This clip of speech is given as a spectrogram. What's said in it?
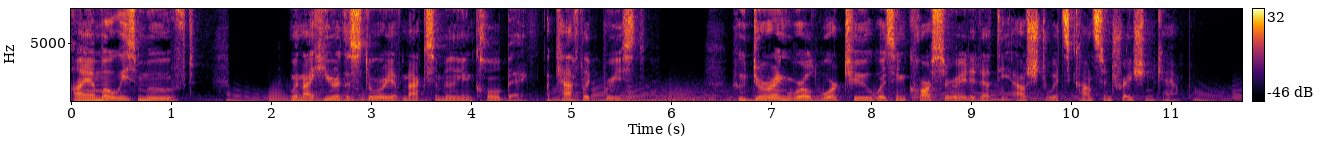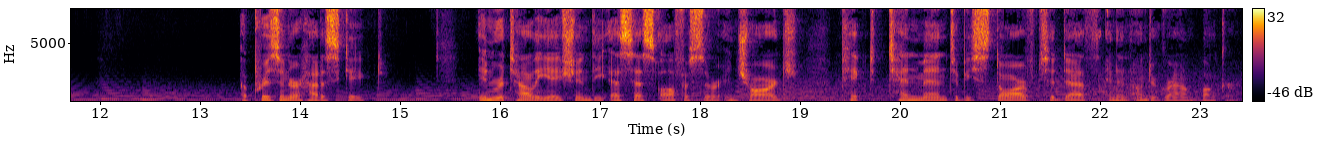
I am always moved when I hear the story of Maximilian Kolbe, a Catholic priest who during World War II was incarcerated at the Auschwitz concentration camp. A prisoner had escaped. In retaliation, the SS officer in charge picked 10 men to be starved to death in an underground bunker.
